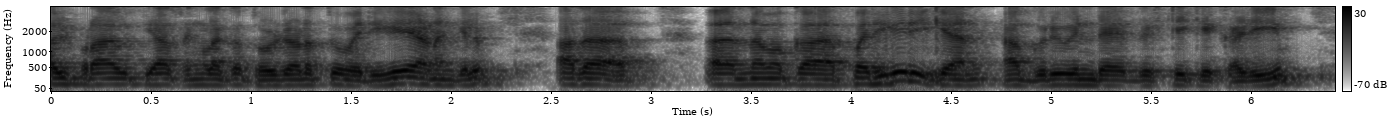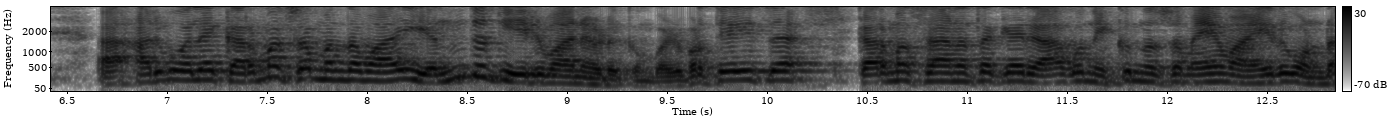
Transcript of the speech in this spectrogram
അഭിപ്രായ വ്യത്യാസങ്ങളൊക്കെ തൊഴിലെടുത്ത് വരികയാണെങ്കിലും അത് നമുക്ക് പരിഹരിക്കാൻ ആ ഗുരുവിന്റെ ദൃഷ്ടിക്ക് കഴിയും. അതുപോലെ കർമ്മസംബന്ധമായി എന്ത് തീരുമാനം എടുക്കുമ്പോൾ പ്രത്യേകിച്ച് കർമ്മസ്ഥാനത്തൊക്കെ രാഹു നിൽക്കുന്ന സമയമായതുകൊണ്ട്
